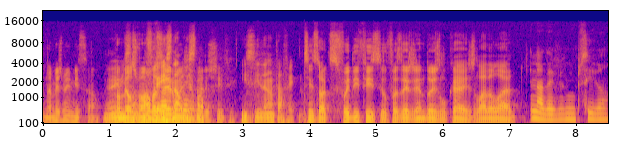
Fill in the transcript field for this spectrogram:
Na mesma emissão. Na mesma Como eles emissão. vão Ok, fazer, isso não, isso em não. vários sítios. Isso ainda não está feito. não. Sim, só que se foi difícil fazeres em dois locais, lado a lado, Nada é impossível.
